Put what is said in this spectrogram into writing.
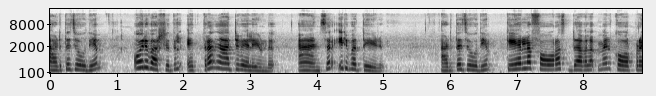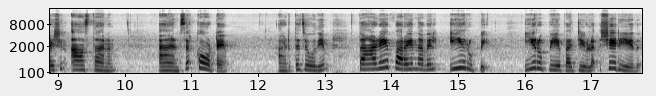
അടുത്ത ചോദ്യം ഒരു വർഷത്തിൽ എത്ര ഞാറ്റുവേലയുണ്ട് ആൻസർ ഇരുപത്തിയേഴ്. അടുത്ത ചോദ്യം. കേരള ഫോറസ്റ്റ് ഡെവലപ്മെന്റ് കോർപ്പറേഷൻ ആസ്ഥാനം. ആൻസർ കോട്ടയം. അടുത്ത ചോദ്യം. താഴെ പറയുന്നവൽ ഈ റുപ്പി ഈ റുപ്പിയെ പറ്റിയുള്ള ശരിയേത്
